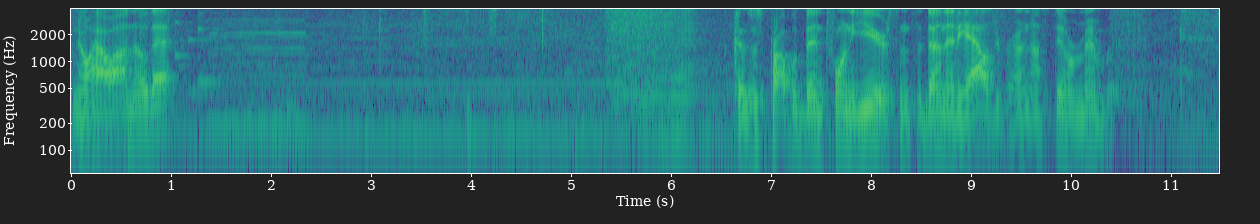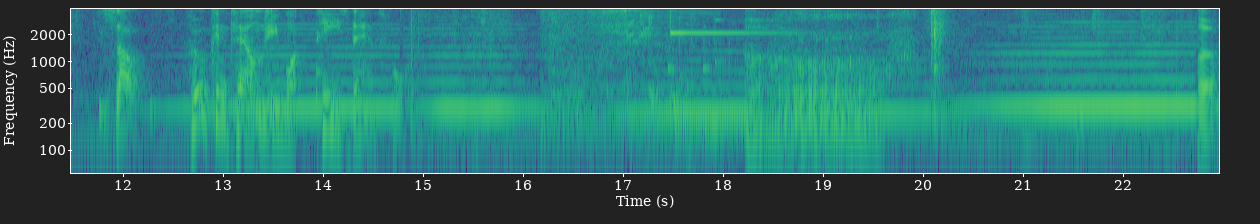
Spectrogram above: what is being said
You know how I know that? Because it's probably been 20 years since I've done any algebra and I still remember it. So, who can tell me what P stands for? Look,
